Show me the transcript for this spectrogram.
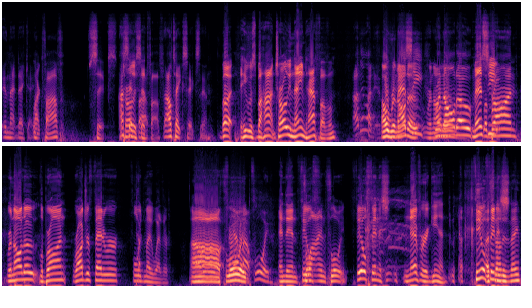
in that decade. Like five? Six. I Charlie said said five. five. I'll take six then. but he was behind. Charlie named half of them. I think I did. Oh, Ronaldo- Messi, Ronaldo- Ronaldo, Messi- LeBron. Ronaldo, LeBron, Roger Federer, Floyd Mayweather, Oh, forgot Floyd. about Floyd. and then Phil. Flying Floyd. Phil finished never again. Phil That's not finished. his name?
